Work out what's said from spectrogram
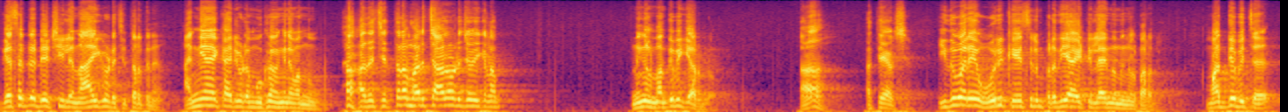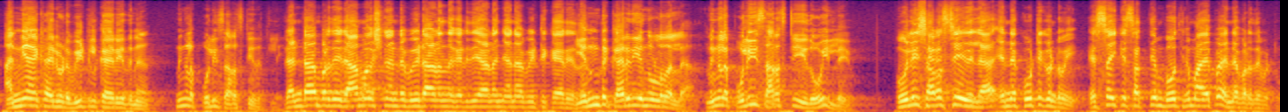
ഗസറ്റ് രക്ഷയിലെ നായികയുടെ ചിത്രത്തിന് അന്യായക്കാരിയുടെ മുഖം എങ്ങനെ വന്നു? അത് ചിത്രം വരച്ച ആളോട് ചോദിക്കണം. നിങ്ങൾ മദ്യപിക്കാറുണ്ടോ? ആ അത്യാവശ്യം. ഇതുവരെ ഒരു കേസിലും പ്രതിയായിട്ടില്ല എന്ന് നിങ്ങൾ പറഞ്ഞു. മദ്യപിച്ച് അന്യായക്കാരിയുടെ വീട്ടിൽ കയറിയതിന് നിങ്ങളെ പോലീസ് അറസ്റ്റ് ചെയ്തിട്ടില്ലേ? രണ്ടാം പ്രതി രാമകൃഷ്ണന്റെ വീടാണെന്ന് കരുതിയാണ് ഞാൻ ആ വീട്ടിൽ കയറിയത്. എന്ത് കരുതി എന്നുള്ളതല്ല നിങ്ങളെ പോലീസ് അറസ്റ്റ് ചെയ്തോ ഇല്ലയോ? പോലീസ് അറസ്റ്റ് ചെയ്തില്ല എന്നെ കൂട്ടിക്കൊണ്ടുപോയി. എസ് ഐക്ക് സത്യം ബോധ്യമായപ്പോ എന്നെ വെറുതെ വിട്ടു.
